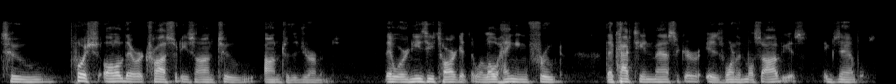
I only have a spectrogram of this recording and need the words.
to push all of their atrocities onto onto the Germans. They were an easy target. They were low hanging fruit. The Katyn massacre is one of the most obvious examples.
